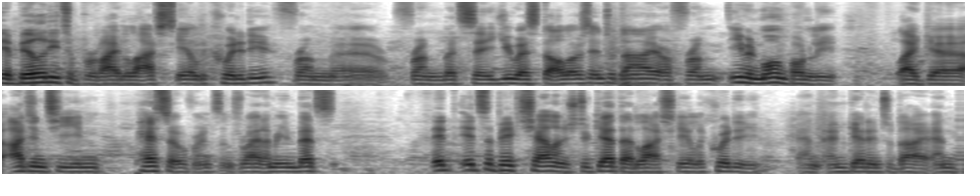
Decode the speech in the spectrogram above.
the ability to provide large-scale liquidity from, uh, from, let's say, US dollars into DAI, or from, even more importantly, like uh, Argentine peso, for instance, right? I mean, that's it, it's a big challenge to get that large scale liquidity and, and get into DAI. And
